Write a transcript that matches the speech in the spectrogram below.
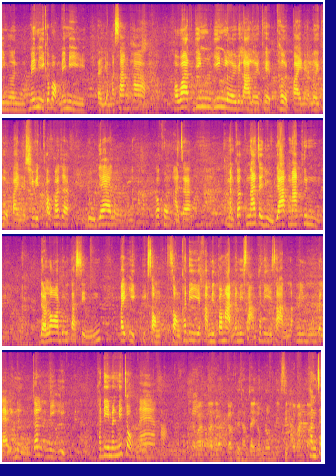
มีเงิน ไม่มีก็บอกไม่มี แต่อย่ามาสร้างภาพ เพราะว่ายิ่งยิ่งเลยเวลาเลยเถิดเถิดไปเนี่ยเลยเถิดไปเนี่ยชีวิตเขาก็จะดูแย่ลงนะคะ ก็คงอาจจะมันก็น่าจะอยู่ยากมากขึ้นนะะเดี๋ยวรอดูตัดสิน ไปอีกอีกสองสองคดีค่ะหมินประมาทมันมี 3 คดีศาลมีมูลไปแล้วอีกหนึ่งก็มีอีกคดีมันไม่จบแน่ค่ะแต่ว่าตอนนี้ก็คือทำใจร่มๆอีกสิบกว่าวันก่อนทำใจ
